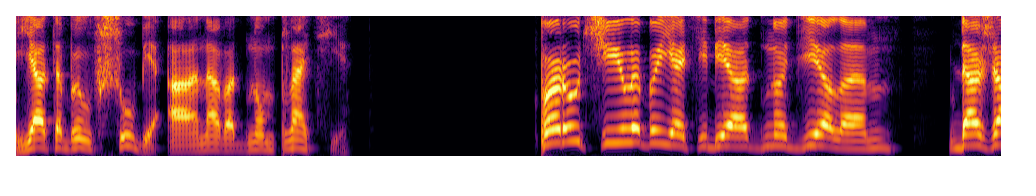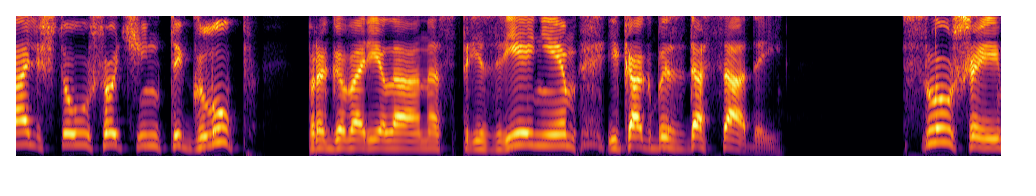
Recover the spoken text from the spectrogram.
Я-то был в шубе, а она в одном платье. «Поручила бы я тебе одно дело. Да жаль, что уж очень ты глуп», — проговорила она с презрением и как бы с досадой. «Слушай,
